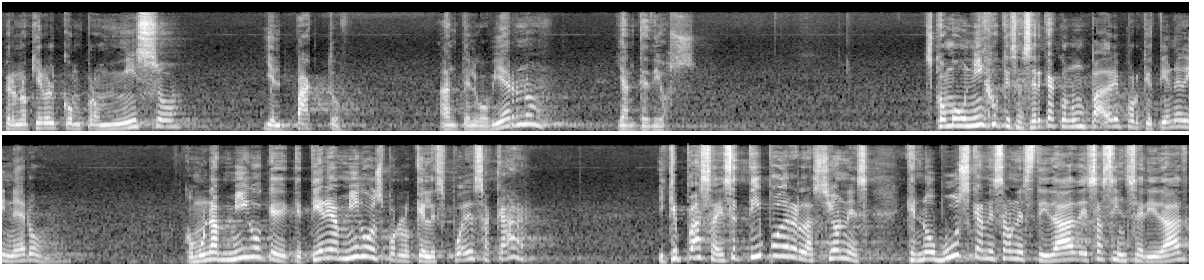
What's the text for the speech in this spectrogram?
pero no quiero el compromiso y el pacto ante el gobierno y ante Dios. Es como un hijo que se acerca con un padre porque tiene dinero, como un amigo que, que tiene amigos por lo que les puede sacar. ¿Y qué pasa? Ese tipo de relaciones que no buscan esa honestidad, esa sinceridad,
